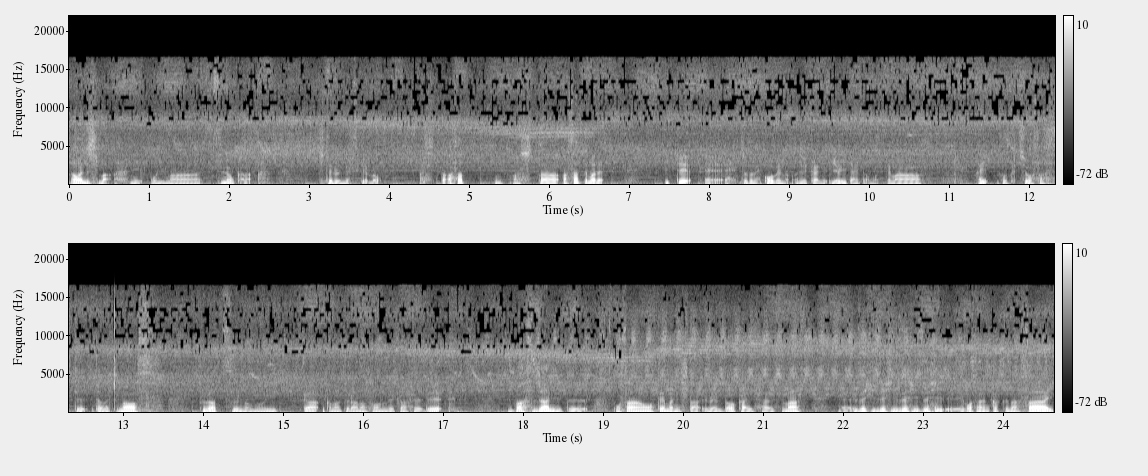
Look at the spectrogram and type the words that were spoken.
ー、淡路島におります。昨日から来てるんですけど。日、明後日、明日、明後日までいて、えー、ちょっとね、神戸の実家に寄りたいと思ってます。はい、告知をさせていただきます。9月の6日、鎌倉のソンデカフェで、バスジャーニーというお産をテーマにしたイベントを開催します。えー、ぜひぜひぜひぜひご参加ください。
